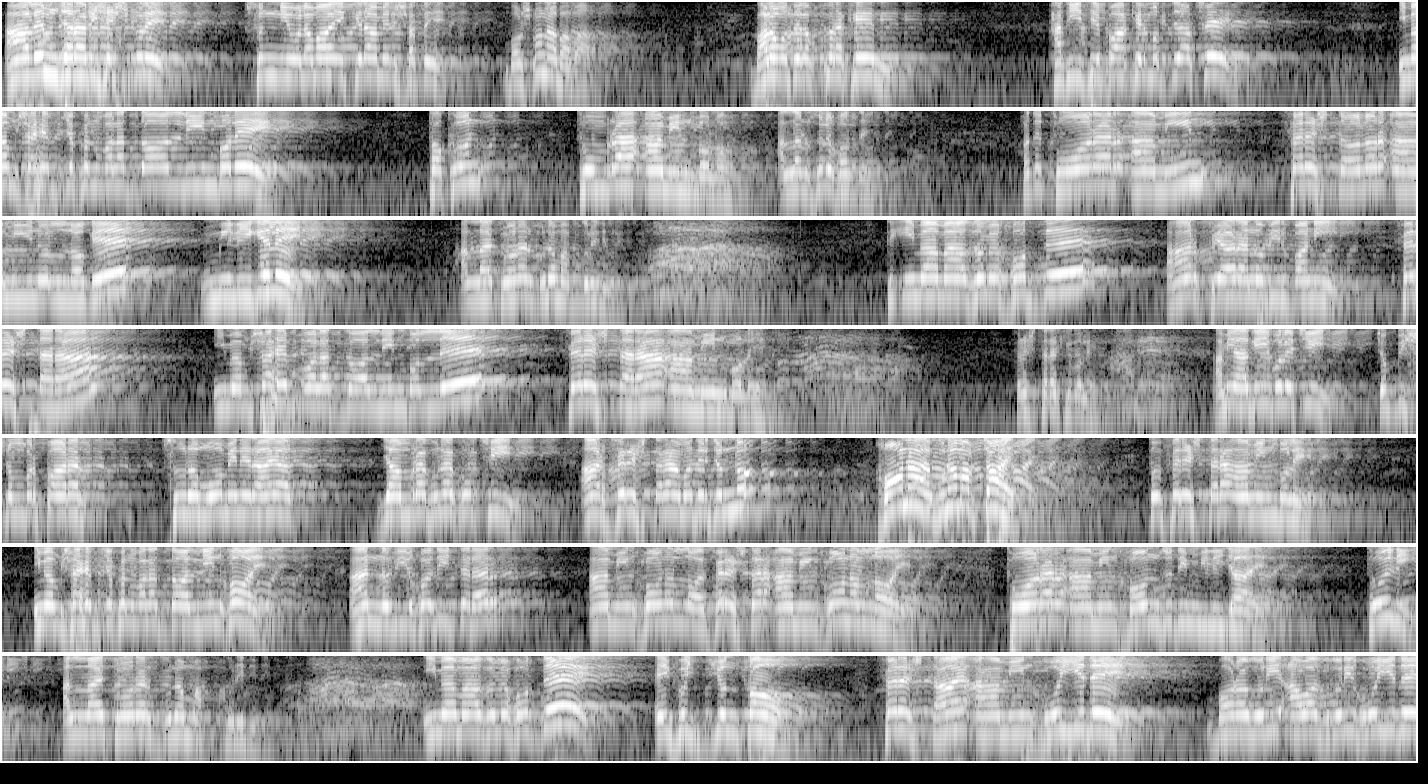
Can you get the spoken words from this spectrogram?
আলেম যারা বিশেষ করে সুন্নি ওলামায়ে কেরামের সাথে বসো না বাবা। ভালো মতো লক্ষ্য রাখেন। হাদিসে পাকের মধ্যে আছে, ইমাম সাহেব যখন ওয়ালাদ্দলিন বলে, তখন তোমরা আমিন বলো। আল্লাহ রসুলের হদে। হতে তোমার আর আমিন ফেরেস্তলর আমিনুল লগে মিলি গেলে, আল্লাহ তোমার আর গুণা মাফ করে দিব। তো ইমাম আজমে হদে আর পেয়ারা নবীর বাণী। ফেরেশতারা ইমাম সাহেব বলার দলিন বললে, ফেরেশতারা আমিন বলে। ফেরেশতারা কি বলে? আমি আগেই বলেছি, চব্বিশ নম্বর পাড়ার সুর মোমেনের আয়াত, যে আমরা গুনাহ করছি, আর ফেরেশতারা আমাদের জন্য খনা গুনাহ মাফ চায়। তো ফেরেশতারা আমিন বলে, ইমাম সাহেব যখন বলার দলিন হয়, আর নবী হদি তেরার আমিন খন লয় ফেরেশতার আমিন খন লয় তোমার আমিন খন যদি মিলি যায়, তৈলি আল্লাহ তোমার আর গুনাহ মাফ করে দিব। ইমাম আজমে হদে এই পর্যন্ত ফেরেশতায় আমিন হইয়ে দে। বড় করি, আওয়াজ করি, হইয়ে দে।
